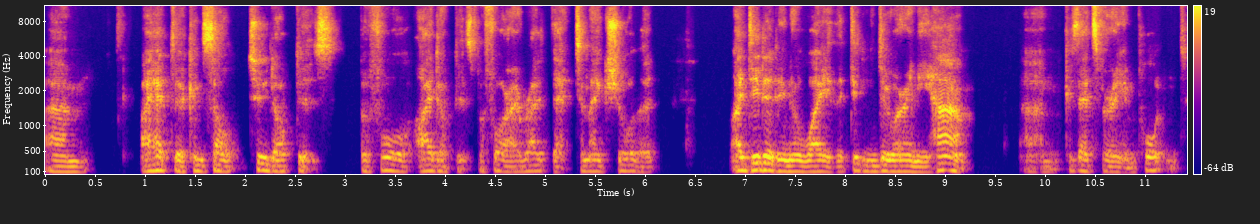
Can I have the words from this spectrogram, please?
Um, I had to consult two doctors before, eye doctors, before I wrote that to make sure that I did it in a way that didn't do her any harm, because um, that's very important.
